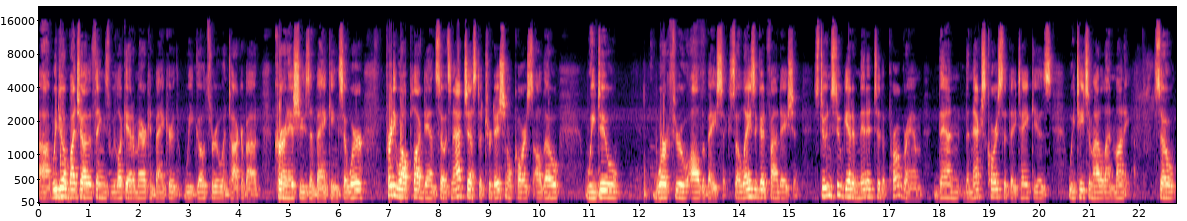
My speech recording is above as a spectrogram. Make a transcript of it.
Uh, we do a bunch of other things. We look at American Banker. We go through and talk about current issues in banking. So we're pretty well plugged in. So it's not just a traditional course, although we do work through all the basics. So lays a good foundation. Students who get admitted to the program, then the next course that they take is we teach them how to lend money. So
